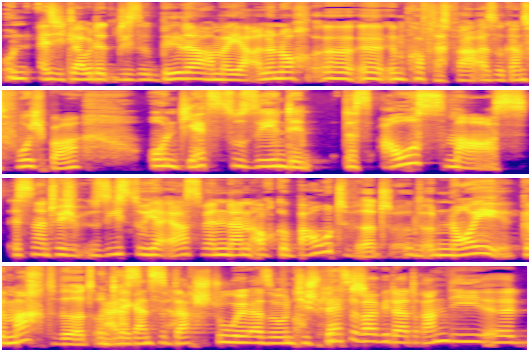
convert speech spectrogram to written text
Und also ich glaube, diese Bilder haben wir ja alle noch äh, äh im Kopf. Das war also ganz furchtbar. Und jetzt zu sehen, den das Ausmaß ist natürlich, siehst du ja erst, wenn dann auch gebaut wird und, neu gemacht wird. Und ja, der ganze Dachstuhl, also und komplett. die Spitze war wieder dran, die äh,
